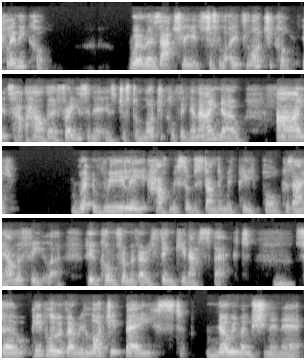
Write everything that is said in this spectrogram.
clinical. Whereas actually it's just it's logical. It's ho- how they're phrasing it is just a logical thing. And I know I re- really have misunderstanding with people because I am a feeler who come from a very thinking aspect. Mm. So people who are very logic based, no emotion in it,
